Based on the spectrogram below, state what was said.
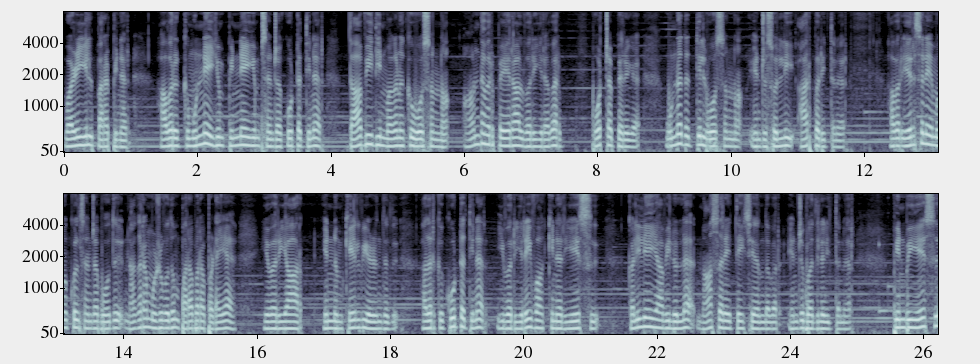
வழியில் பரப்பினர். அவருக்கு முன்னேயும் பின்னேயும் சென்ற கூட்டத்தினர் தாவீதின் மகனுக்கு ஓசன்னா ஆண்டவர் பெயரால் வருகிறவர் போற்ற பெறுக உன்னதத்தில் ஓசன்னா என்று சொல்லி ஆர்ப்பரித்தனர். அவர் எருசலேமுக்குள் சென்றபோது நகரம் முழுவதும் பரபரப்படைய இவர் யார்? என்னும் கேள்வி எழுந்தது. அதற்கு கூட்டத்தினர் இவர் இறைவாக்கினர் இயேசு கலிலேயாவிலுள்ள நாசரேத்தைச் சேர்ந்தவர் என்று பதிலளித்தனர். பின்பு இயேசு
